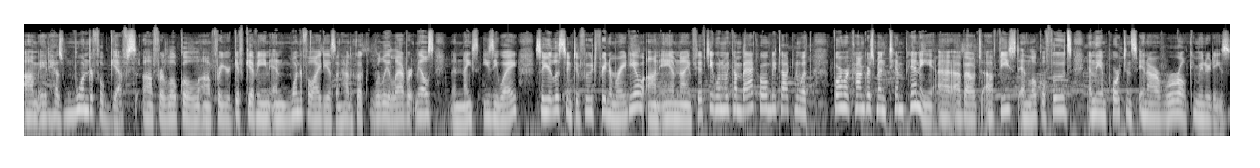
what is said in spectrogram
It has wonderful gifts uh, for local uh, for your your gift giving and wonderful ideas on how to cook really elaborate meals in a nice, easy way. So you're listening to Food Freedom Radio on AM 950. When we come back, we'll be talking with former Congressman Tim Penny uh, about uh, feast and local foods and the importance in our rural communities.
